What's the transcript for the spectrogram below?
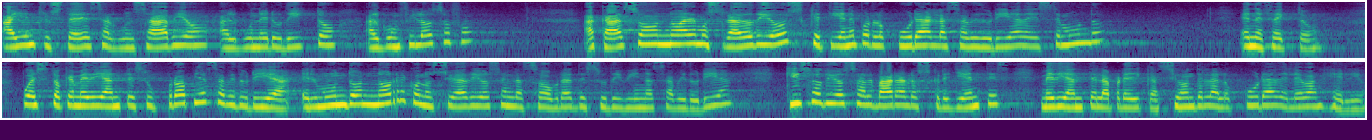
hay entre ustedes algún sabio, algún erudito, algún filósofo? ¿Acaso no ha demostrado Dios que tiene por locura la sabiduría de este mundo? En efecto, puesto que mediante su propia sabiduría el mundo no reconoció a Dios en las obras de su divina sabiduría, quiso Dios salvar a los creyentes mediante la predicación de la locura del Evangelio.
